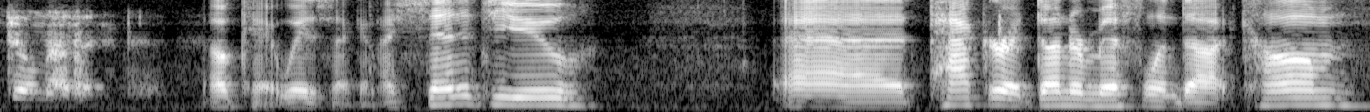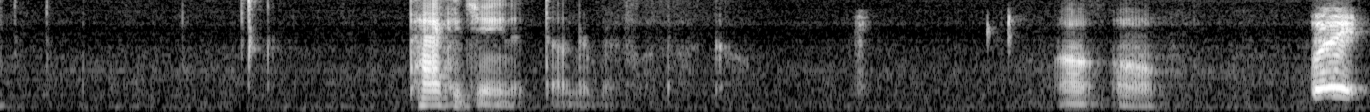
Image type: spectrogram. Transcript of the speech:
still nothing. Okay, wait a second. I sent it to you at packer at dundermifflin.com. Packaging at dundermifflin.com. Uh-oh. Wait,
